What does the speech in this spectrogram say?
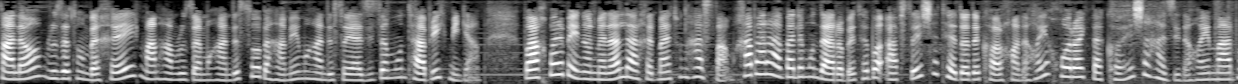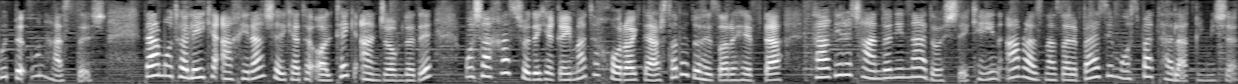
سلام روزتون بخیر. من هم روز مهندس و به همه مهندسای عزیزمون تبریک میگم. با اخبار بین الملل در خدمتون هستم. خبر اولمون در رابطه با افزایش تعداد کارخانه های خوراک و کاهش هزینه های مربوط به اون هستش. در مطالعه‌ای که اخیرا شرکت آلتک انجام داده مشخص شده که قیمت خوراک در سال 2017 تغییر چندانی نداشته که این امر از نظر بعضی مثبت تلقی میشه.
